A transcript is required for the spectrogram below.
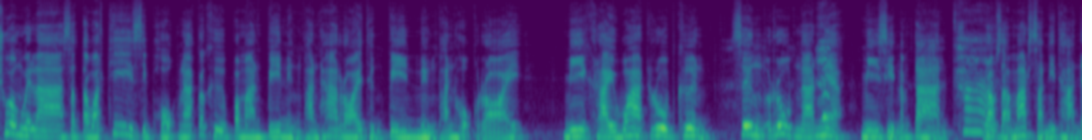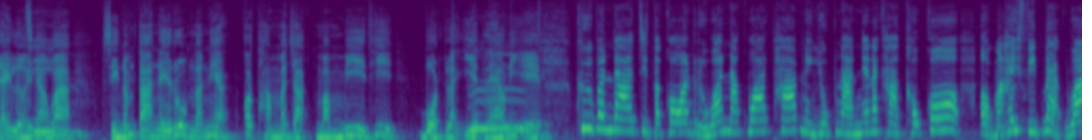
ช่วงเวลาศตวรรษที่ 16 นะก็คือประมาณปี 1,500 ถึงปี 1,600 มีใครวาดรูปขึ้น ซึ่งรูปนั้นเนี่ยมีสีน้ำตาลค่ะเราสามารถสันนิษฐานได้เลยจรินะงว่า สีน้ำตาลในรูปนั้นเนี่ยก็ทำมาจากมัมมี่ที่ บดละเอียดแล้วนี่เอง คือบรรดาจิตรกรหรือว่านักวาดภาพในยุคนั้นเนี่ยนะคะเขาก็ออกมาให้ฟีดแบ็กว่า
